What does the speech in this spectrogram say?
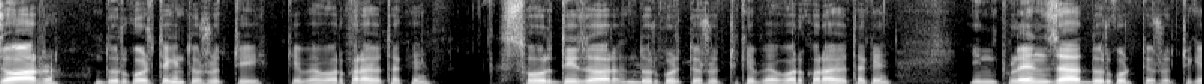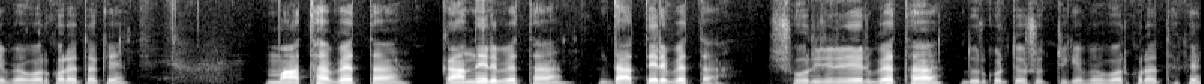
জ্বর দূর করতে কিন্তু ওষুধটিকে ব্যবহার করা হয়ে থাকে, সর্দি জ্বর দূর করতে ওষুধটিকে ব্যবহার করা হয়ে থাকে ইনফ্লুয়েঞ্জা দূর করতে ওষুধটিকে ব্যবহার করে থাকে। মাথা ব্যথা, কানের ব্যথা, দাঁতের ব্যথা, শরীরের ব্যথা দূর করতে ওষুধটিকে ব্যবহার করা থাকে।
